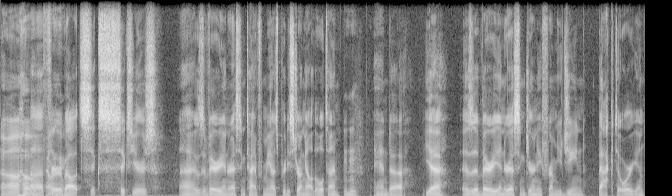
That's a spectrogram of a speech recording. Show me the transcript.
Oh, uh, for about six six years. Uh, it was a very interesting time for me. I was pretty strung out the whole time, Mhm. and uh, yeah, it was a very interesting journey from Eugene back to Oregon.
